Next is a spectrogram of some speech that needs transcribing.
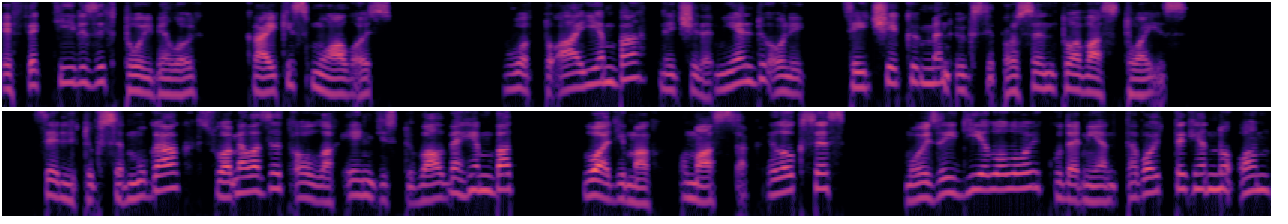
effektiivisih toimiloih kaikissa muoloissa. Vuotto aiempa neitsille mieldy oli 71 prosenttia vastuajis. Selityksen mukaan suomalaiset olla entistä valvehempat luodimak omassa eloksessa moisei dialoloi, kuten tavoitteena on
